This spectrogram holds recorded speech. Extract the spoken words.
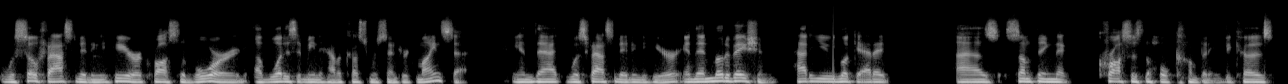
was so fascinating to hear across the board of what does it mean to have a customer centric mindset. And that was fascinating to hear. And then motivation. How do you look at it as something that crosses the whole company? Because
